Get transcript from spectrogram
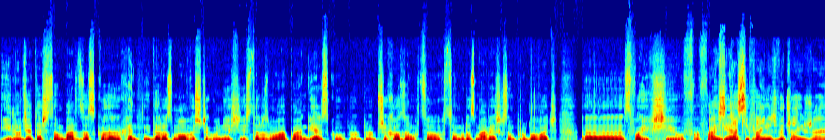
i ludzie też są bardzo e, chętni do rozmowy, szczególnie jeśli jest to rozmowa po angielsku. Przychodzą, chcą, chcą rozmawiać, chcą próbować e, swoich sił w, w Jest angielskim. taki fajny zwyczaj, że,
